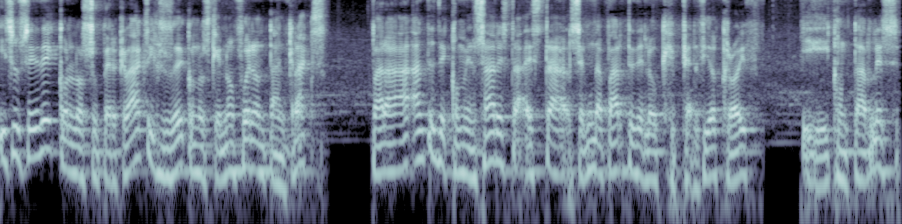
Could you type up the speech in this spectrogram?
Y sucede con los supercracks y sucede con los que no fueron tan cracks. Para antes de comenzar esta, esta segunda parte de lo que perdió Cruyff y contarles,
